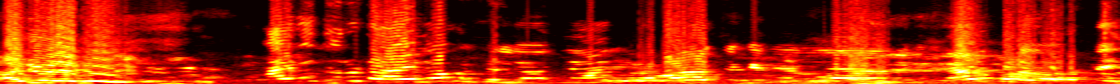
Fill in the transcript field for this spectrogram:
അടിപൊളി അടിപൊളി. അതിനകത്തൊരു ഡയലോഗ് ഉണ്ടല്ലോ. ഞാൻ പ്രവാചകൻ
